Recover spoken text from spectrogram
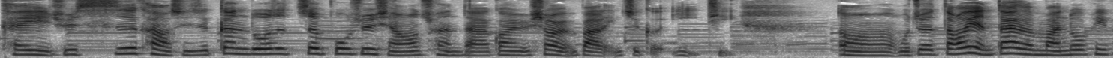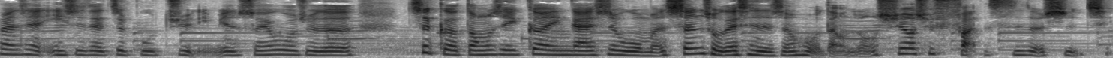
可以去思考，其实更多是这部剧想要传达关于校园霸凌这个议题。嗯，我觉得导演带了蛮多批判性的意识在这部剧里面，所以我觉得这个东西更应该是我们身处在现实生活当中需要去反思的事情。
